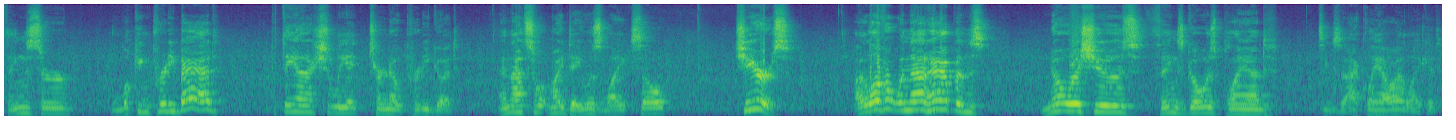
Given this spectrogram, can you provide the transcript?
things are looking pretty bad, but they actually turn out pretty good. And that's what my day was like. So, cheers! I love it when that happens. No issues, things go as planned. It's exactly how I like it.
